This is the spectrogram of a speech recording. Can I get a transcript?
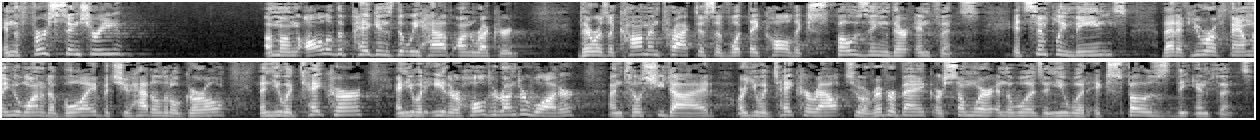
In the first century, among all of the pagans that we have on record, there was a common practice of what they called exposing their infants. It simply means that if you were a family who wanted a boy, but you had a little girl, then you would take her and you would either hold her underwater until she died, or you would take her out to a riverbank or somewhere in the woods and you would expose the infant.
